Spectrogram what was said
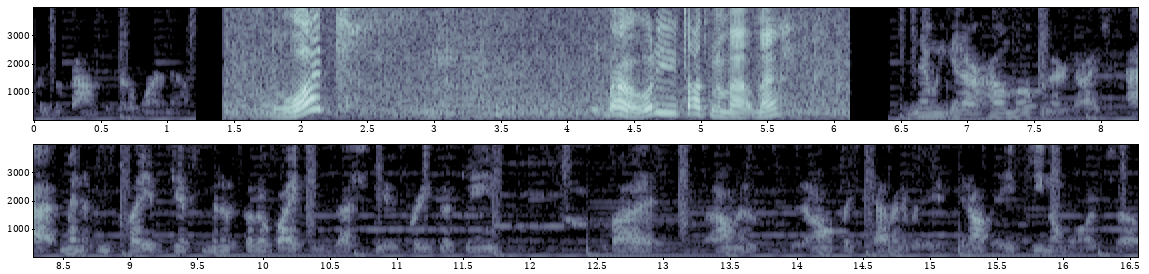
Cleveland Browns to go to 1 0. What? Bro, what are you talking about, man? And then we get our home opener, guys. At minute, we play against Minnesota Vikings. That should be a pretty good game. But I don't know. I don't think they have anybody. They don't have AP no more. So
